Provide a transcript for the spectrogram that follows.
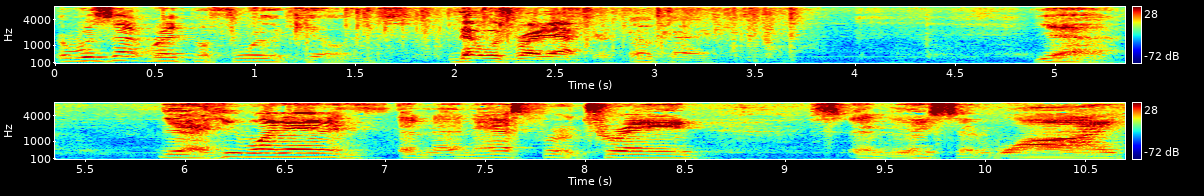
Or was that right before the killings? That was right after. Okay. Yeah. Yeah, he went in and, and, and asked for a trade, and they said, why?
